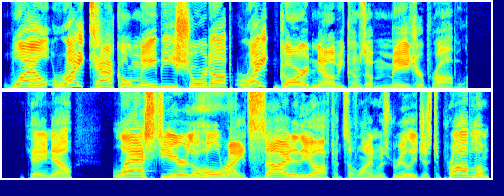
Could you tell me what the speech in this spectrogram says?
while right tackle may be short up, right guard now becomes a major problem. Okay, now last year, the whole right side of the offensive line was really just a problem.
